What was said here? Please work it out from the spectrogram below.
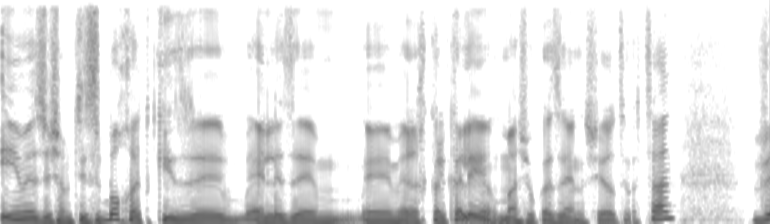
עם איזה שם תסבוכת, כי זה, אין לזה אה, ערך כלכלי, משהו כזה, נשאיר את זה בצד. ו,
